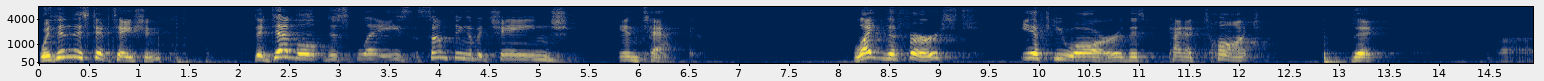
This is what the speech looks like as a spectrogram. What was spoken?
Within this temptation, the devil displays something of a change in tack. Like the first, if you are, this kind of taunt that uh,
